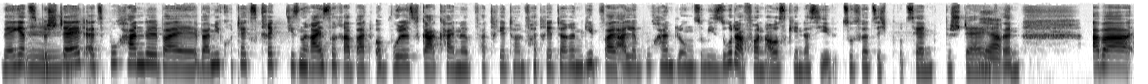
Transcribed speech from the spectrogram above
Wer jetzt mhm. bestellt als Buchhandel bei, bei Mikrotext, kriegt diesen Reiserabatt, obwohl es gar keine Vertreter und Vertreterinnen gibt, weil alle Buchhandlungen sowieso davon ausgehen, dass sie zu 40 Prozent bestellen ja. können. Aber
